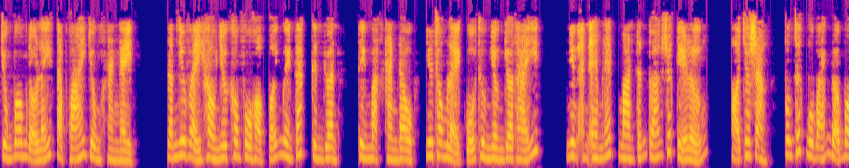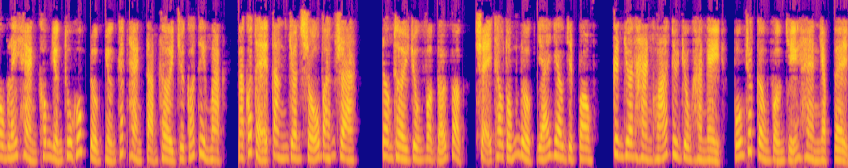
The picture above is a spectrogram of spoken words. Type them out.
dùng bơm đổ lấy tạp hóa dùng hàng ngày. Làm như vậy hầu như không phù hợp với nguyên tắc kinh doanh, tiền mặt hàng đầu như thông lệ của thương nhân Do Thái. Nhưng anh em Lehman tính toán rất kỹ lưỡng. Họ cho rằng phương thức mua bán đổi bông lấy hàng không những thu hút được những khách hàng tạm thời chưa có tiền mặt mà có thể tăng doanh số bán ra, đồng thời dùng vật đổi vật sẽ thao túng được giá giao dịch bông. Kinh doanh hàng hóa tiêu dùng hàng ngày vốn rất cần vận chuyển hàng nhập về,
